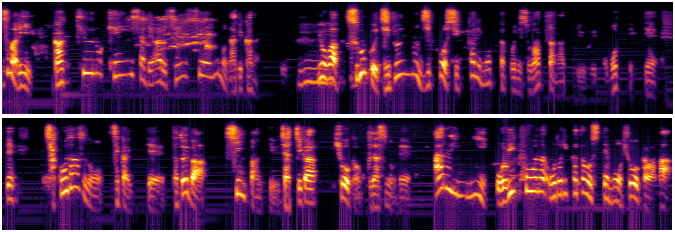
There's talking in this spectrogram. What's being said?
つまり、学級の権威者である先生にもなびかない。要は、すごく自分の軸をしっかり持った子に育ったなっていうふうに思っていて、で、社交ダンスの世界って、例えば審判っていうジャッジが評価を下すので、ある意味、お利口な踊り方をしても評価はまあ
